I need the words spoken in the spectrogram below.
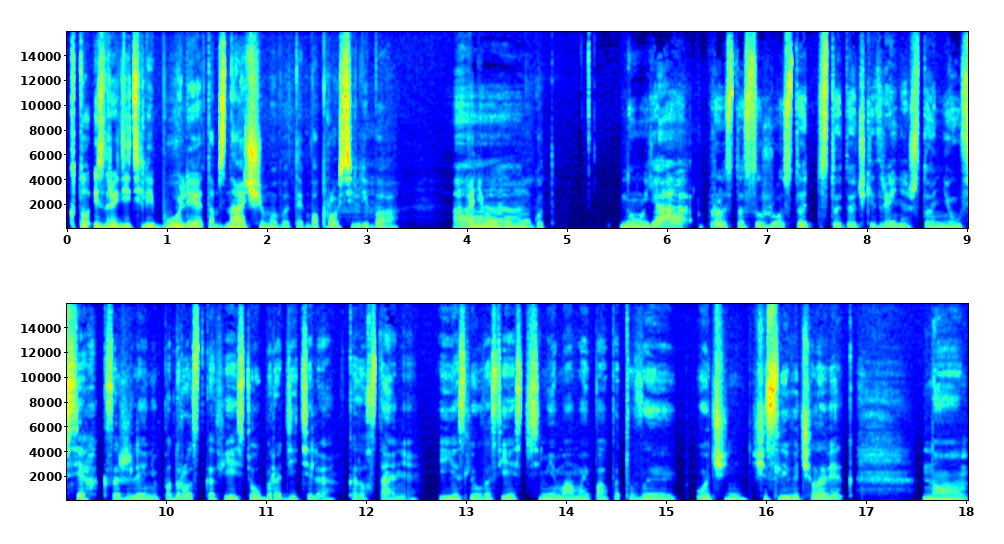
кто из родителей более там значимый в этом вопросе, либо они оба а, могут? Ну, я просто сужу с той, с той точки зрения, что не у всех, к сожалению, подростков есть оба родителя в Казахстане. И если у вас есть в семье мама и папа, то вы очень счастливый человек. Но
